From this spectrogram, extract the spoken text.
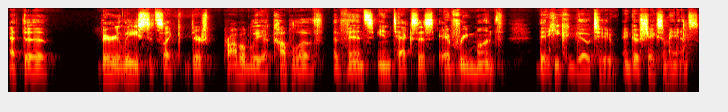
at the very least, it's like there's probably a couple of events in Texas every month that he could go to and go shake some hands.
